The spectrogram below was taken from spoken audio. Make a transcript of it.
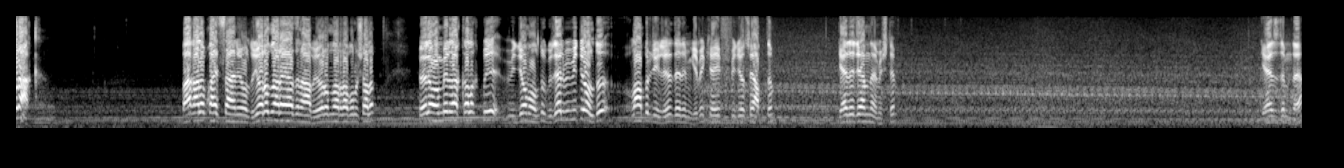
Bırak. Bakalım kaç saniye oldu. Yorumlara yazın abi. Yorumlarda buluşalım. Böyle 11 dakikalık bir videom oldu. Güzel bir video oldu. Lamborghini ile dediğim gibi keyif videosu yaptım. Gezeceğim demiştim. Gezdim de.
